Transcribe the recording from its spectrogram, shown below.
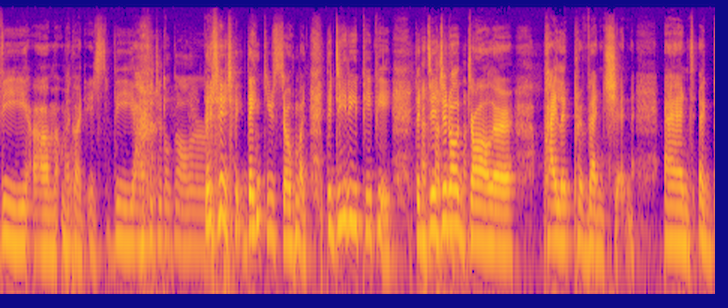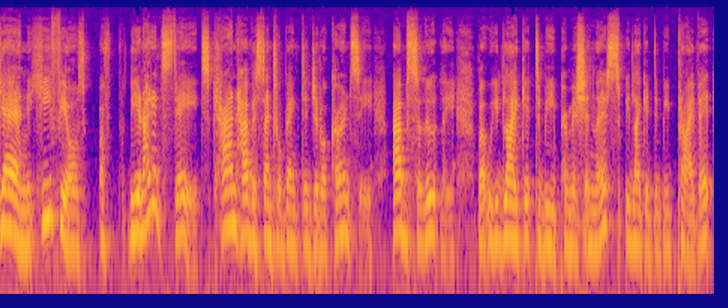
the um, oh my God, it's the uh, digital dollar. The, thank you so much. The DDPP, the digital dollar pilot prevention, and again, he feels. Of, the United States can have a central bank digital currency, absolutely, but we'd like it to be permissionless, we'd like it to be private,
